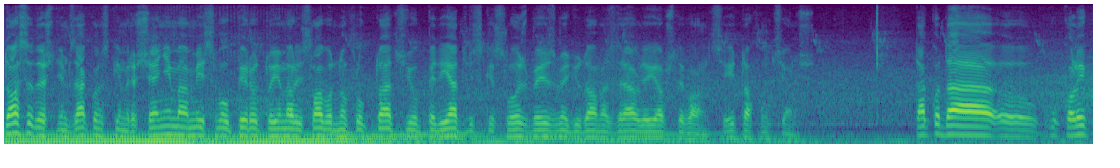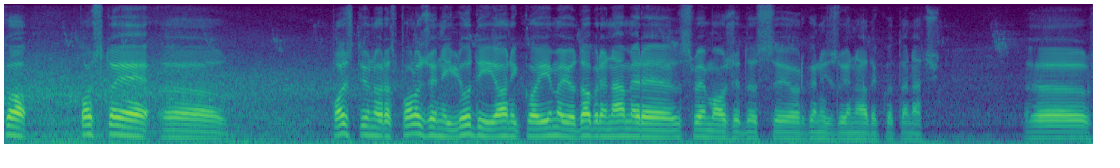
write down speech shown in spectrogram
dosadašnjim zakonskim rešenjima, mi smo u Pirotu imali slobodnu fluktuaciju pedijatrijske službe između Doma zdravlja i opšte bolnice i to funkcioniše. Tako da, uh, ukoliko postoje uh, pozitivno raspoloženi ljudi i oni koji imaju dobre namere, sve može da se organizuje na adekvatan način. Uh,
